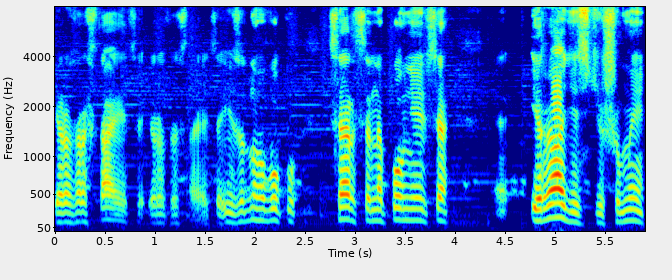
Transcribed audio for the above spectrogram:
І розростається, і розростається. І з одного боку серце наповнюється е, і радістю, що ми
